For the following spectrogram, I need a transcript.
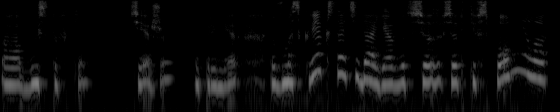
э, выставки те же, например. Но в Москве, кстати, да, я вот все все-таки вспомнила,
